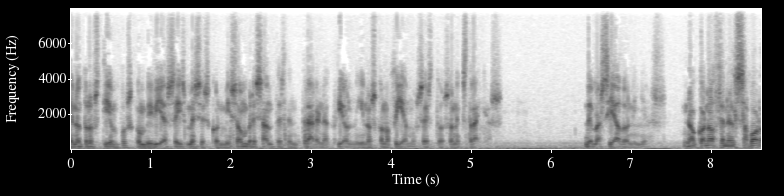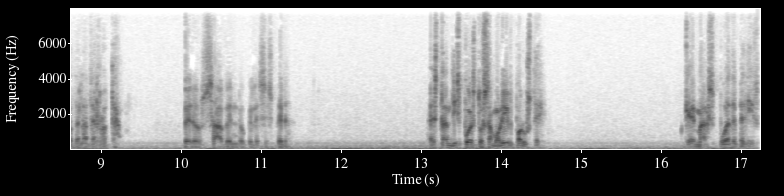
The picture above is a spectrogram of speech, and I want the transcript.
En otros tiempos convivía seis meses con mis hombres antes de entrar en acción y nos conocíamos. Estos son extraños. Demasiado niños. No conocen el sabor de la derrota. Pero saben lo que les espera. Están dispuestos a morir por usted. ¿Qué más puede pedir?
